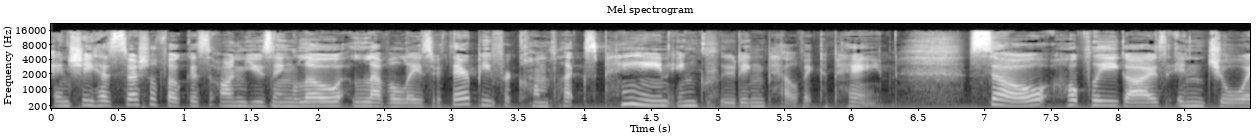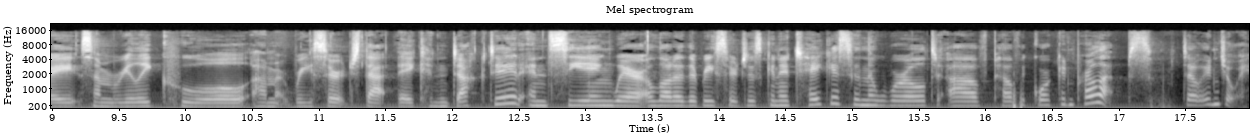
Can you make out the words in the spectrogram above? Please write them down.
and she has special focus on using low level laser therapy for complex pain including pelvic pain. So hopefully you guys enjoy some really cool um, research that they conducted and seeing where a lot of the research is going to take us in the world of pelvic organ prolapse. So enjoy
